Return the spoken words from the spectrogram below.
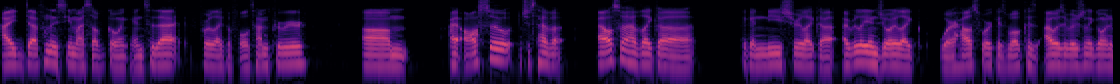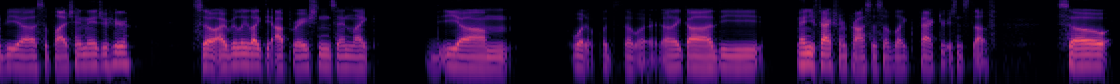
I definitely see myself going into that for like a full time career. Um, I also just have a, I also have like a, like a niche or like a, I really enjoy like warehouse work as well because I was originally going to be a supply chain major here, so I really like the operations and like the um, what what's the word like uh the manufacturing process of like factories and stuff. So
